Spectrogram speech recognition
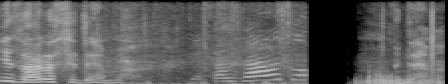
І зараз йдемо. Я казала, що Йдемо.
